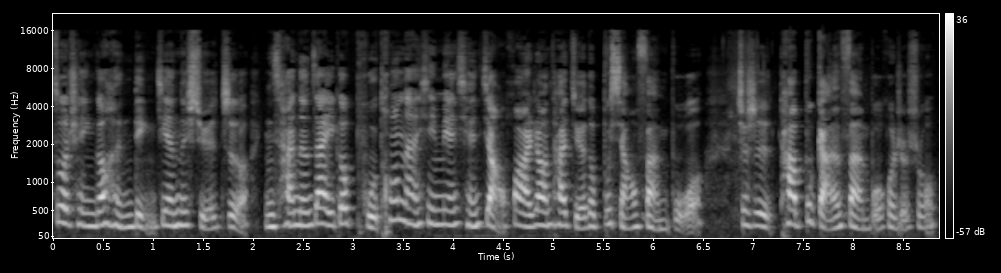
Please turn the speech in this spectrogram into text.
做成一个很顶尖的学者，你才能在一个普通男性面前讲话，让他觉得不想反驳，就是他不敢反驳，或者说，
